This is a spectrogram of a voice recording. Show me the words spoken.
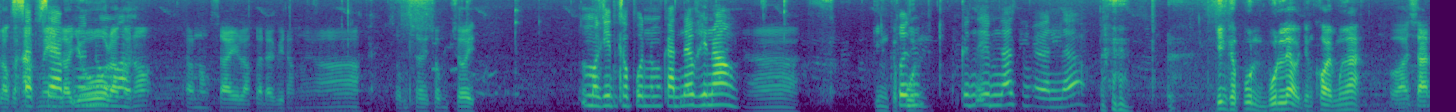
เราก็หักแม่แซ่บๆเราอยู่นัวๆ เราก็เนาะทางน้องไซเราก็ได้พี่น้องอ่าสมเชยสมเชยมากินข้าวปุ้นน้ำกันเด้อพี่น้องอ่ากินกระเพิ่นปุ่นกินอิ่มนะถึงเอินเด้อกินกระปุ่นบุญแล้วจึงค่อยเมื่อ ว่าซั่น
